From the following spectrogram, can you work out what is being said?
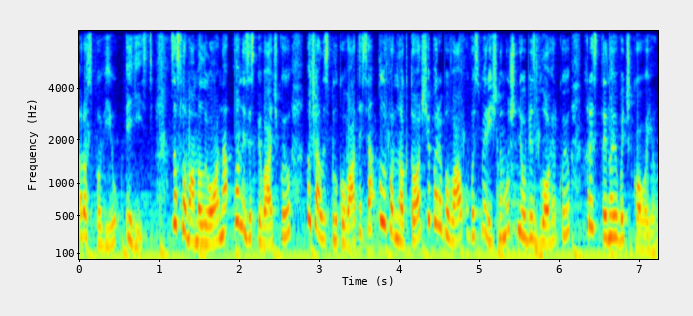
розповів гість. За словами Леона, вони зі співачкою почали спілкуватися, коли порноактор ще перебував у восьмирічному шлюбі з блогеркою Христиною Бичковою.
